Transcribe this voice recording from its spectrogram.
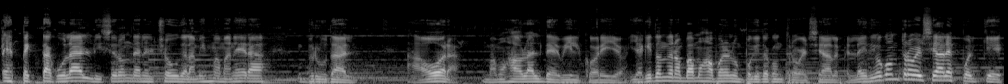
Espectacular, lo hicieron en el show de la misma manera, brutal. Ahora, vamos a hablar de Bill Corillo. Y aquí es donde nos vamos a poner un poquito controversiales, ¿verdad? Y digo controversiales porque,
